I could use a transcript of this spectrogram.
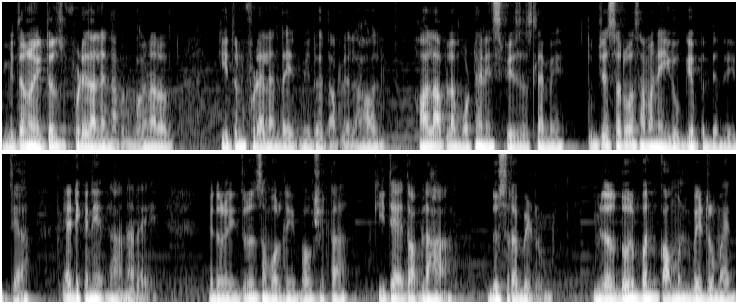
मित्रांनो इथूनच पुढे झाल्यानंतर आपण बघणार आहोत की इथून पुढे आल्यानंतर येत मिळतो आपल्याला हॉल हॉल आपला मोठा आणि स्पेस असल्यामुळे तुमचे सर्व सामान्य योग्य पद्धतीरित्या या ठिकाणी राहणार आहे. मित्रांनो इथून समोर तुम्ही पाहू शकता की इथे आहे तो आपला हा दुसरा बेडरूम मित्रांनो दोन पण कॉमन बेडरूम आहेत.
